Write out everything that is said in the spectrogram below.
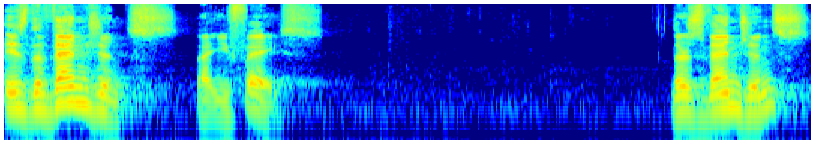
is the vengeance that you face. There's vengeance,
